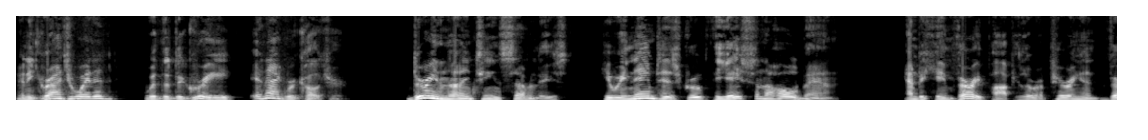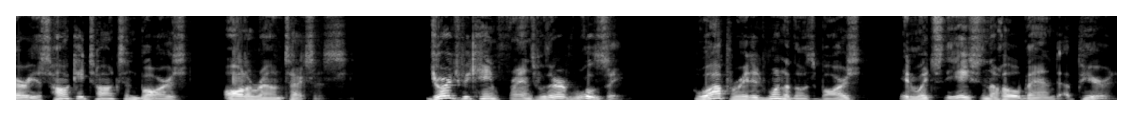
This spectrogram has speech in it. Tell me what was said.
and he graduated with a degree in agriculture. During the 1970s, he renamed his group the Ace in the Hole Band and became very popular, appearing in various honky tonks and bars all around Texas. George became friends with Erv Woolsey, who operated one of those bars in which the Ace in the Hole Band appeared.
